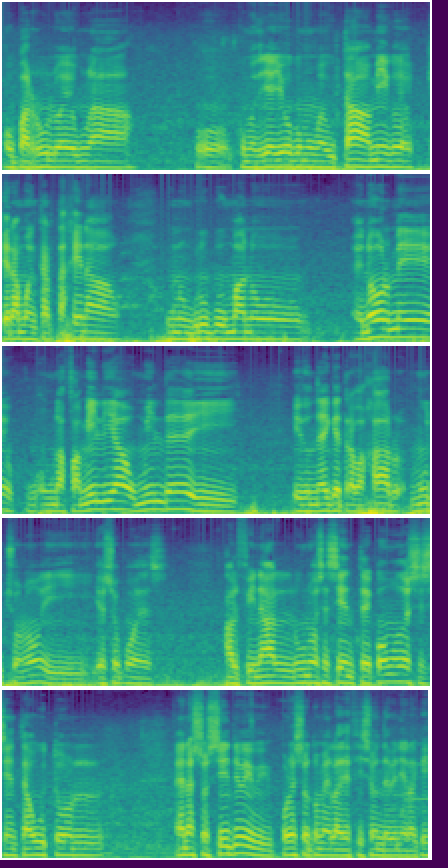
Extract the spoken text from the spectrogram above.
Oparrulo es una, como diría yo, como me gustaba a mí, que éramos en Cartagena un, un grupo humano enorme, una familia humilde y, y donde hay que trabajar mucho, ¿no? Y eso pues al final uno se siente cómodo, se siente a gusto en esos sitios y por eso tomé la decisión de venir aquí.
